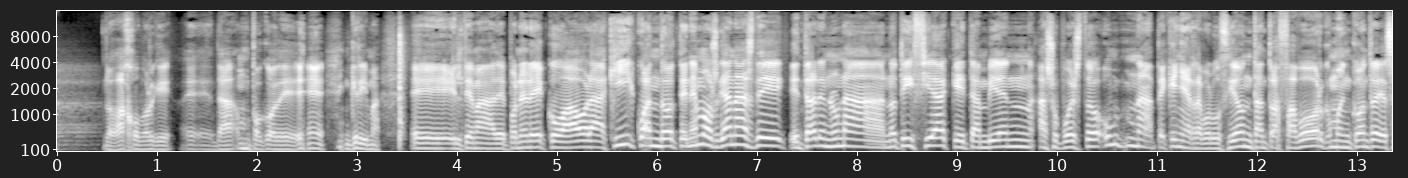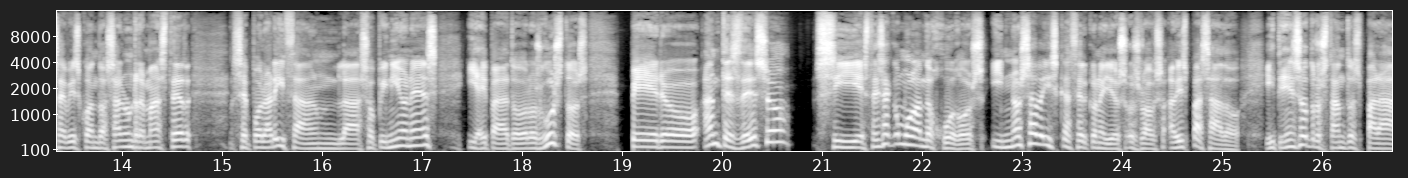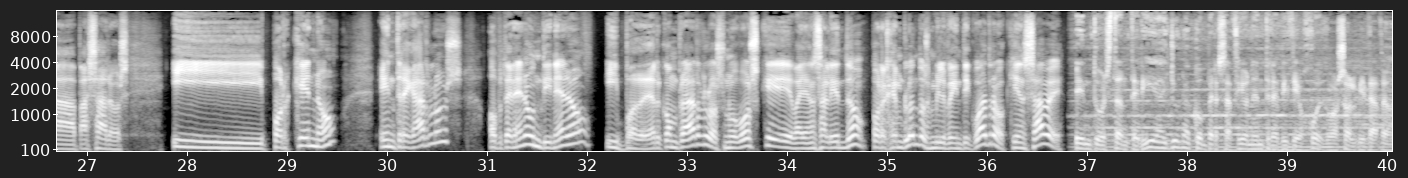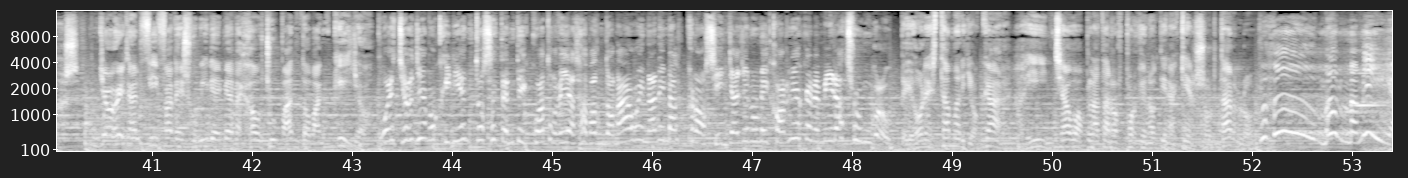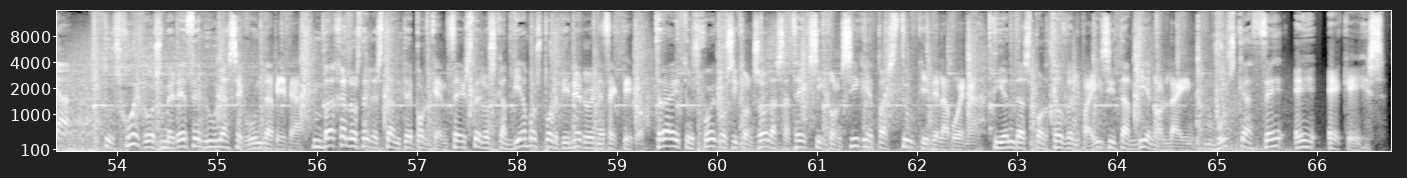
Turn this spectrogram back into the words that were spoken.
Lo bajo porque eh, da un poco de grima. Eh, el tema de poner eco ahora aquí cuando tenemos ganas de entrar en una noticia que también ha supuesto una pequeña revolución, tanto a favor como en contra. Ya sabéis, cuando sale un remaster se polarizan las opiniones y hay para todos los gustos. Pero antes de eso, si estáis acumulando juegos y no sabéis qué hacer con ellos, os lo habéis pasado y tenéis otros tantos para pasaros, y ¿por qué no? Entregarlos, obtener un dinero y poder comprar los nuevos que vayan saliendo, por ejemplo, en 2024, quién sabe. En tu estantería hay una conversación entre videojuegos olvidados. Yo era el FIFA de su vida y me ha dejado chupando banquillo. Pues yo llevo 574 días abandonado en Animal Crossing y hay un unicornio que me mira chungo. Peor está Mario Kart, ahí hinchado a plátanos porque no tiene a quién soltarlo. ¡Uh, ¡Mamma mía! Tus juegos merecen una segunda vida. Bájalos del estante porque en CEX te los cambiamos por dinero en efectivo. Trae tus juegos y consolas a CEX y consigue Pastuki de la buena. Tiendas por todo el país y también online. Busca CEX.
